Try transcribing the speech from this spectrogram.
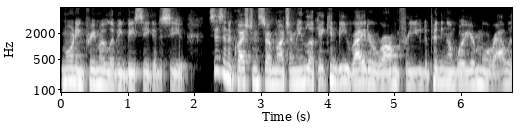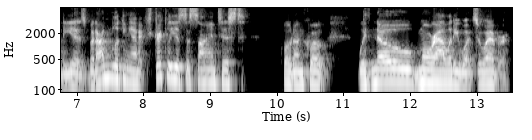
morning primo living BC. Good to see you. This isn't a question so much. I mean, look, it can be right or wrong for you depending on where your morality is, but I'm looking at it strictly as a scientist, quote unquote, with no morality whatsoever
